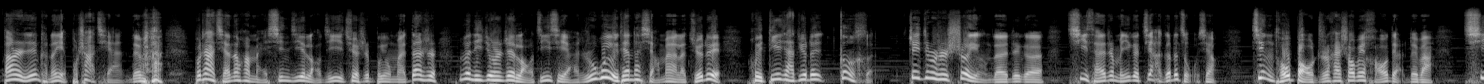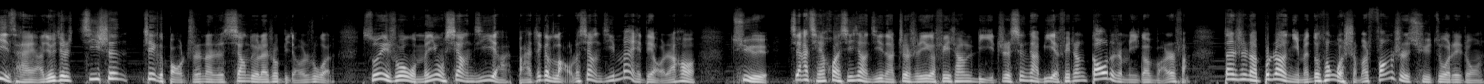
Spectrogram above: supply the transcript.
当然人家可能也不差钱，对吧？不差钱的话，买新机、老机器确实不用卖。但是问题就是这老机器啊，如果有一天他想卖了，绝对会跌价跌得更狠。这就是摄影的这个器材这么一个价格的走向，镜头保值还稍微好点，对吧？器材啊，尤其是机身这个保值呢是相对来说比较弱的。所以说我们用相机啊，把这个老的相机卖掉，然后去加钱换新相机呢，这是一个非常理智、性价比也非常高的这么一个玩法。但是呢，不知道你们都通过什么方式去做这种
